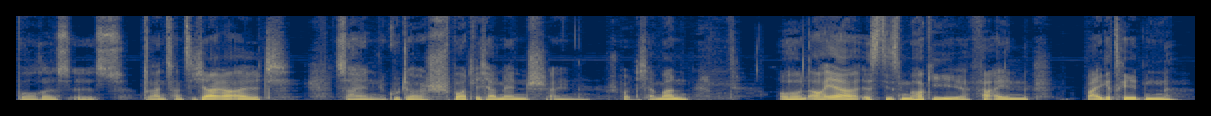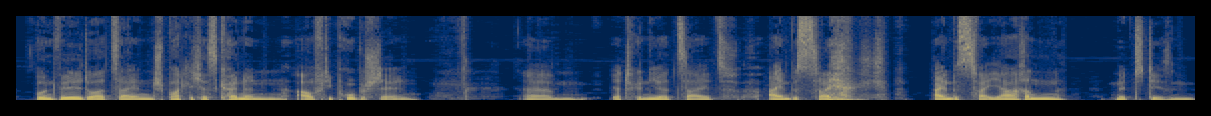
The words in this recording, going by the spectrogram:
Boris ist 23 Jahre alt, ist ein guter sportlicher Mensch, ein sportlicher Mann. Und auch er ist diesem Hockeyverein beigetreten und will dort sein sportliches Können auf die Probe stellen. Ähm, er trainiert seit ein bis zwei, ein bis zwei Jahren mit diesem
